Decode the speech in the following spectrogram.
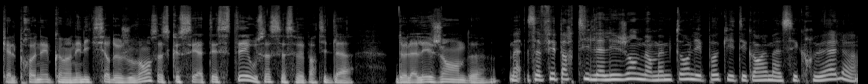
qu'elle prenait comme un élixir de jouvence, est-ce que c'est attesté ou ça, ça, ça fait partie de la, de la légende? Bah, ça fait partie de la légende, mais en même temps, l'époque était quand même assez cruelle.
